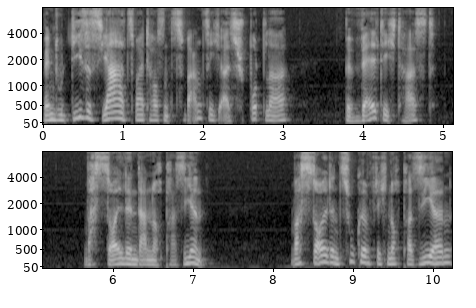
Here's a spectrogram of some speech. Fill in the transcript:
Wenn du dieses Jahr 2020 als Sportler bewältigt hast, was soll denn dann noch passieren? Was soll denn zukünftig noch passieren,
